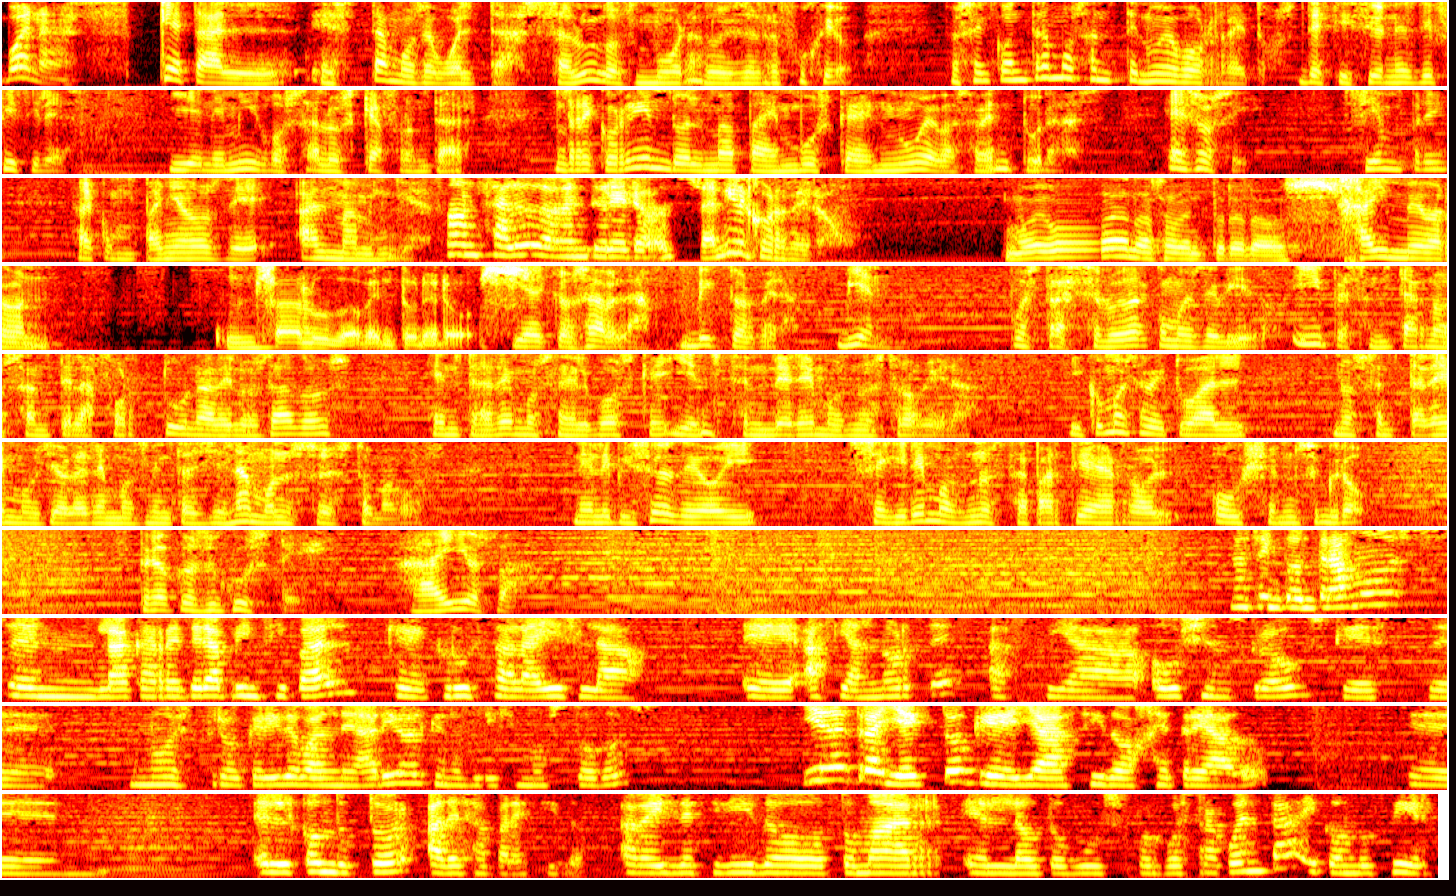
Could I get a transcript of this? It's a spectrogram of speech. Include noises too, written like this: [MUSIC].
Buenas, ¿qué tal? Estamos de vuelta. Saludos moradores del refugio. Nos encontramos ante nuevos retos, decisiones difíciles y enemigos a los que afrontar, recorriendo el mapa en busca de nuevas aventuras. Eso sí, siempre acompañados de Alma Mínguez. Un saludo, aventureros. Daniel Cordero. Muy buenos, aventureros. Jaime Barón. Un saludo, aventureros. Y el que os habla, Víctor Vera. Bien, pues tras saludar como es debido y presentarnos ante la fortuna de los dados, entraremos en el bosque y encenderemos nuestra hoguera. Y como es habitual, nos sentaremos y hablaremos mientras llenamos nuestros estómagos. En el episodio de hoy seguiremos nuestra partida de rol Oceans Grove. Espero que os guste. Ahí os va. Nos encontramos en la carretera principal que cruza la isla eh, hacia el norte, hacia Oceans Groves, que es eh, nuestro querido balneario al que nos dirigimos todos. Y en el trayecto, que ya ha sido ajetreado, eh, el conductor ha desaparecido. Habéis decidido tomar el autobús por vuestra cuenta y conducir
